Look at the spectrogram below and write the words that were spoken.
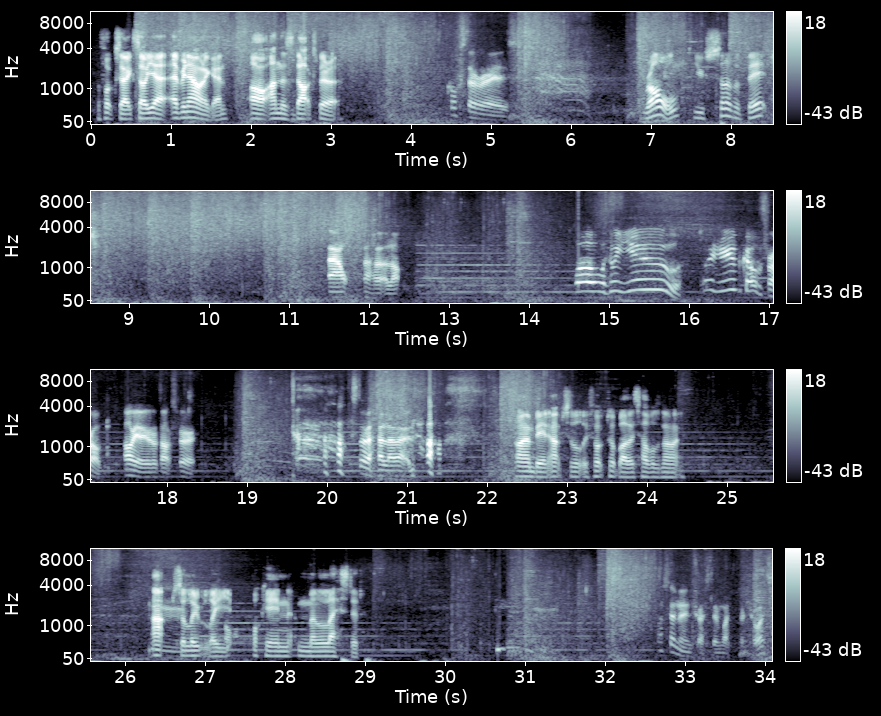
For fuck's sake. So, yeah, every now and again. Oh, and there's a Dark Spirit. Of course there is. Roll, you son of a bitch. Ow, that hurt a lot. Whoa, who are you? Where did you come from? Oh yeah, you're a dark spirit. Sorry, hello. I am being absolutely fucked up by this Havel's Knight. Hmm. Absolutely fucking molested. That's an interesting weapon choice.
